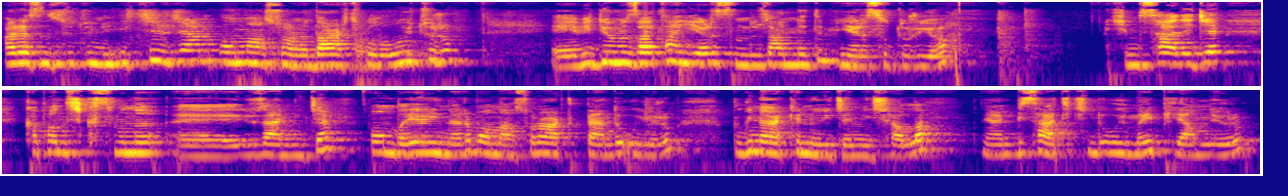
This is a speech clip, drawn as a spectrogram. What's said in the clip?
Arasın sütünü içireceğim. Ondan sonra da artık onu uyuturum. Ee, videomun zaten yarısını düzenledim. Yarısı duruyor. Şimdi sadece kapanış kısmını e, düzenleyeceğim. Onu da yayınlarım. Ondan sonra artık ben de uyurum. Bugün erken uyuyacağım inşallah. Yani bir saat içinde uyumayı planlıyorum.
